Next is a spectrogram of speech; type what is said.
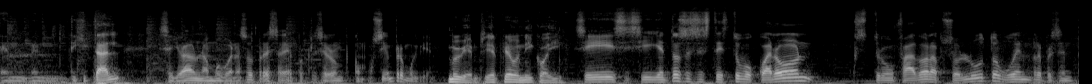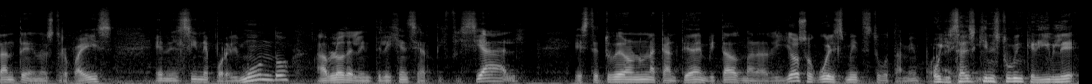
en, en digital se llevaron una muy buena sorpresa, ¿eh? porque lo hicieron como siempre muy bien. Muy bien, sí, creo Nico ahí. Sí, sí, sí. Y entonces este estuvo Cuarón, pues, triunfador absoluto, buen representante de nuestro país en el cine por el mundo. Habló de la inteligencia artificial. Este tuvieron una cantidad de invitados maravillosos. Will Smith estuvo también por Oye, ahí. ¿sabes quién estuvo increíble?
